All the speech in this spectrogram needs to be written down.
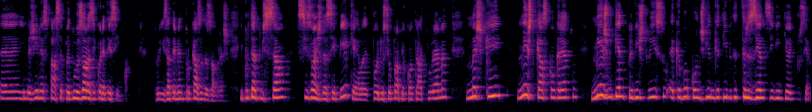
uh, imaginem-se, passa para duas horas e 45 exatamente por causa das obras. E, portanto, isso são decisões da CP, que ela põe no seu próprio contrato de programa, mas que, neste caso concreto, mesmo tendo previsto isso, acabou com um desvio negativo de 328%.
